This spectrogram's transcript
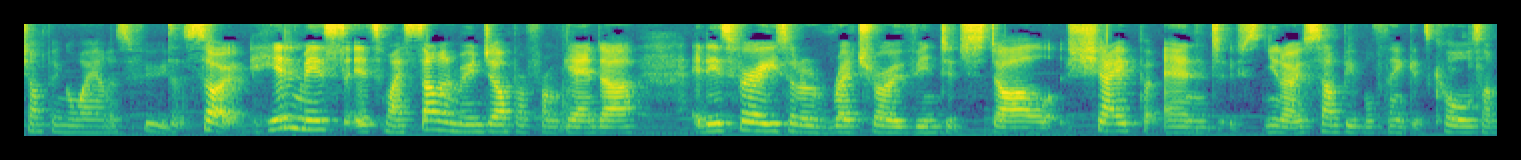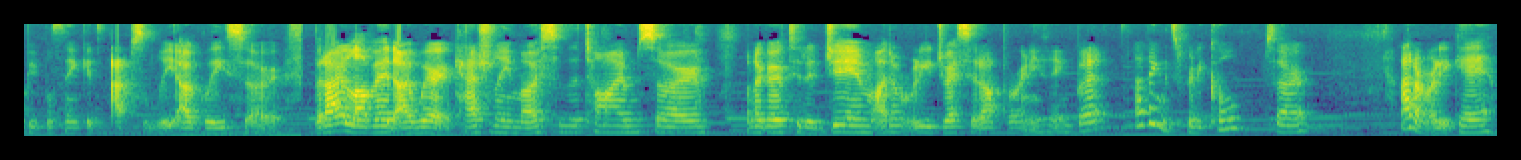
chomping away on his food. So, hit and miss, it's my sun and moon jumper from Gander. It is very sort of retro vintage style shape and you know some people think it's cool some people think it's absolutely ugly so but I love it I wear it casually most of the time so when I go to the gym I don't really dress it up or anything but I think it's pretty cool so I don't really care.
